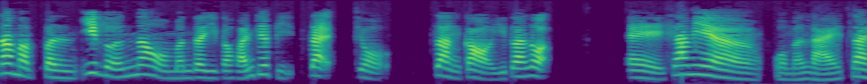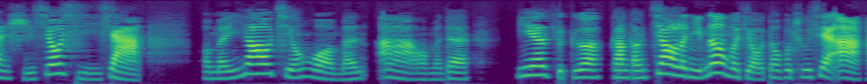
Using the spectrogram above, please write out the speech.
那么本一轮呢，我们的一个环节比赛就暂告一段落。哎，下面我们来暂时休息一下。我们邀请我们啊，我们的椰子哥，刚刚叫了你那么久都不出现啊，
